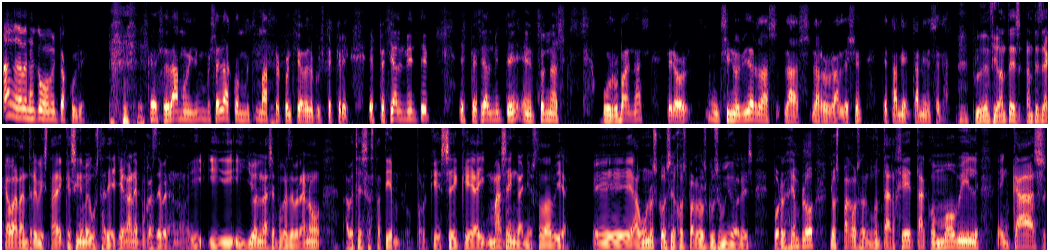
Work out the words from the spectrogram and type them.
A ver en qué momento acude. que se da, muy, se da con más frecuencia de lo que usted cree, especialmente, especialmente en zonas urbanas, pero sin olvidar las, las, rurales, ¿eh? que también, también se dan. Prudencio, antes, antes de acabar la entrevista, ¿eh? que sí que me gustaría, llegan épocas de verano y, y, yo en las épocas de verano a veces hasta tiemblo, porque sé que hay más engaños todavía. Eh, algunos consejos para los consumidores. Por ejemplo, los pagos con tarjeta, con móvil, en cash.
